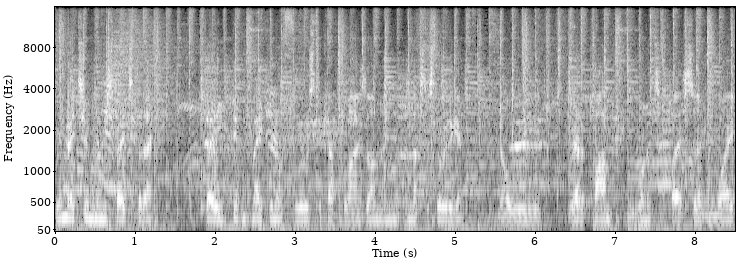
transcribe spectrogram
we made too many mistakes today. They didn't make enough for us to capitalise on, and, and that's the story again. You know, we we had a plan. We wanted to play a certain way.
